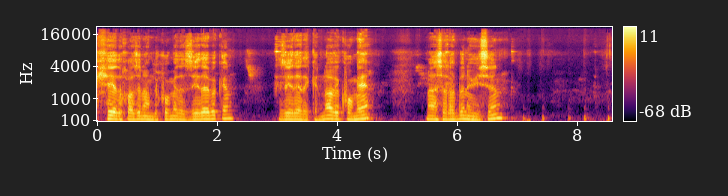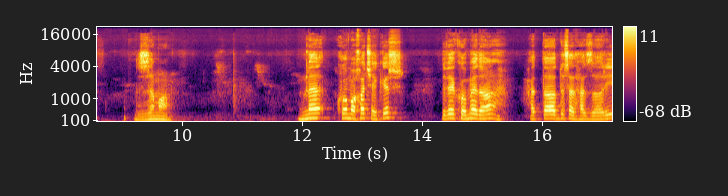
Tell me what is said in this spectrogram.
kê dixwazin em di komê de zêde bikin zêde dikin. Navê komê mesela binivîsin zaman. Me koma xwe çêkir di vê komê de heta du sed hezarî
